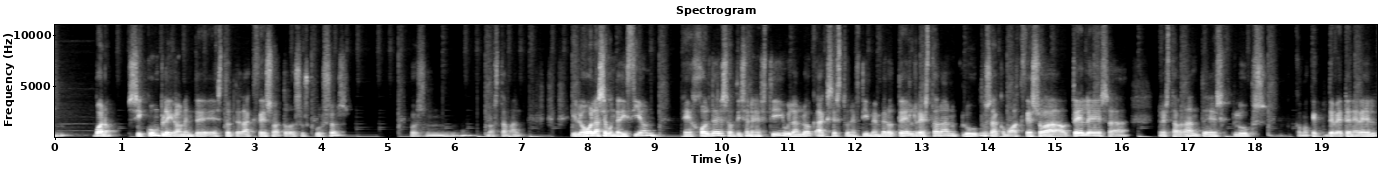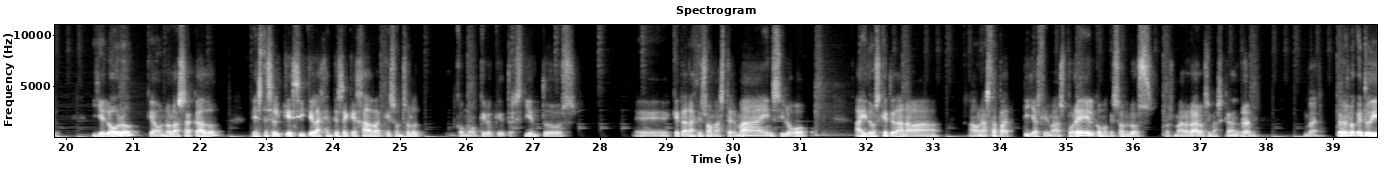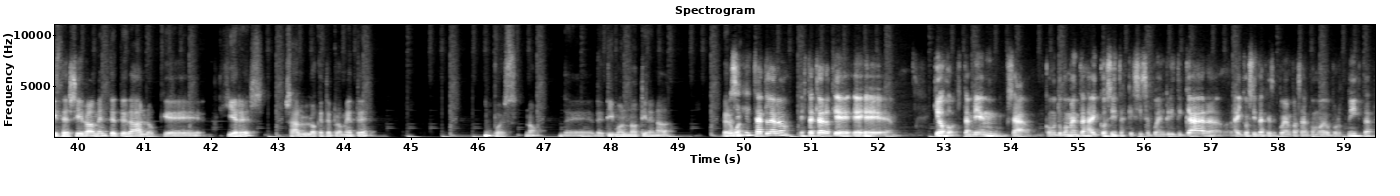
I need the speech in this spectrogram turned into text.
bueno, si cumple y realmente esto te da acceso a todos sus cursos, pues mm, no está mal. Y luego la segunda edición eh, holders of this NFT will unlock access to NFT member hotel, restaurant, club, o sea, como acceso a hoteles, a restaurantes, clubs, como que debe tener él. Y el oro, que aún no lo ha sacado, este es el que sí que la gente se quejaba, que son solo como creo que 300 eh, que te dan acceso a masterminds y luego hay dos que te dan a, unas zapatillas firmadas por él, como que son los, los más raros y más caros. Pero es lo que tú dices, si realmente te da lo que quieres, o sea, lo que te promete, pues no, de, Timon no tiene nada. Pero bueno. está claro, está claro que, eh, que, ojo, también, o sea, como tú comentas, hay cositas que sí se pueden criticar, hay cositas que se pueden pasar como de oportunista,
